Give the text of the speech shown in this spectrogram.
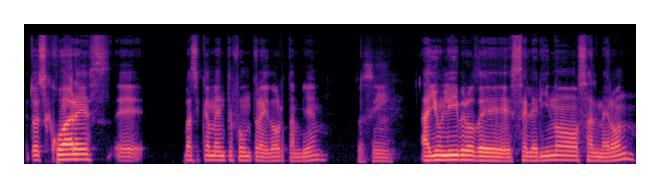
Entonces Juárez eh, básicamente fue un traidor también. Pues sí. Hay un libro de Celerino Salmerón,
